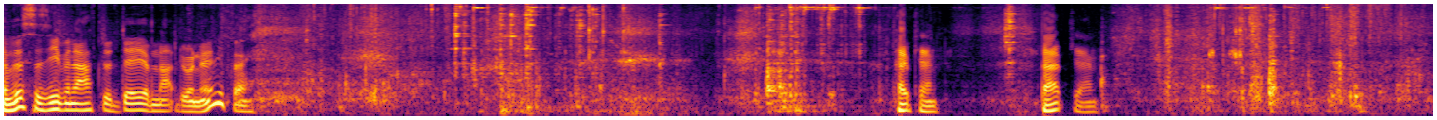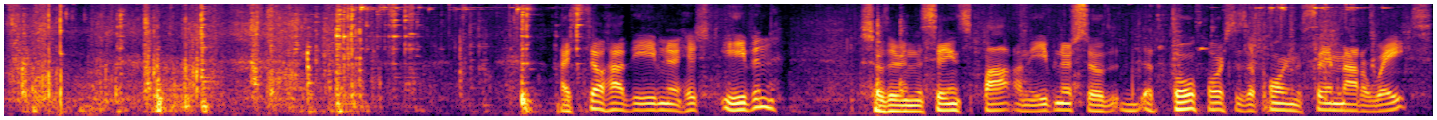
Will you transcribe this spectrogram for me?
And this is even after a day of not doing anything. Pipe can. Pipe can. I still have the evener hitched even, so they're in the same spot on the evener, so both horses are pulling the same amount of weight.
